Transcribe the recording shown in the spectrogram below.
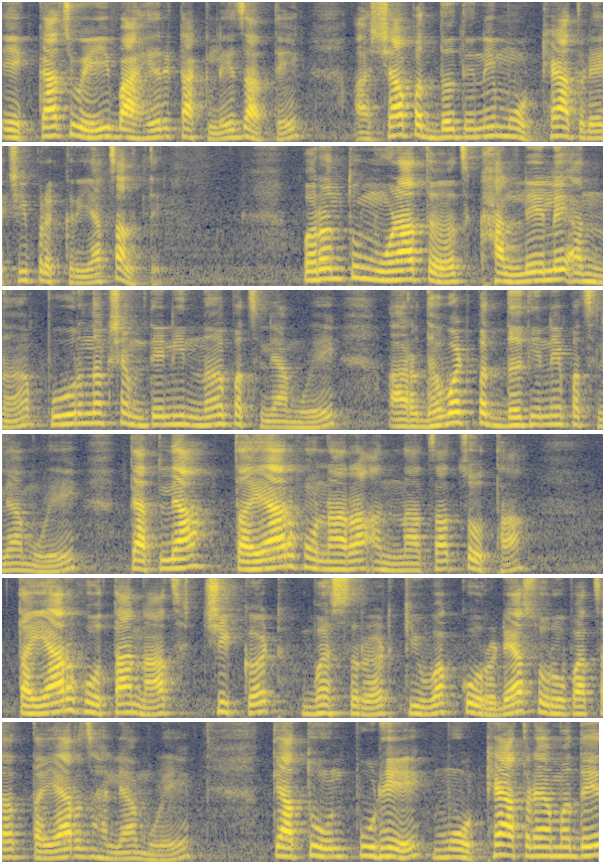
एकाच वेळी बाहेर टाकले जाते. अशा पद्धतीने मोठ्या आतड्याची प्रक्रिया चालते. परंतु मुळातच खाल्लेले अन्न पूर्ण क्षमतेने न पचल्यामुळे अर्धवट पद्धतीने पचल्यामुळे त्यातल्या तयार होणारा अन्नाचा चोथा तयार होतानाच चिकट भसरट किंवा कोरड्या स्वरूपाचा तयार झाल्यामुळे त्यातून पुढे मोठ्या आतड्यामध्ये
